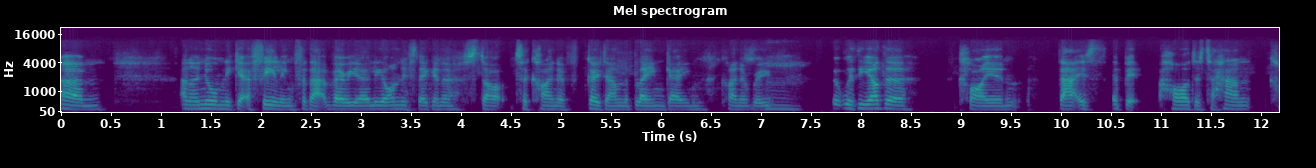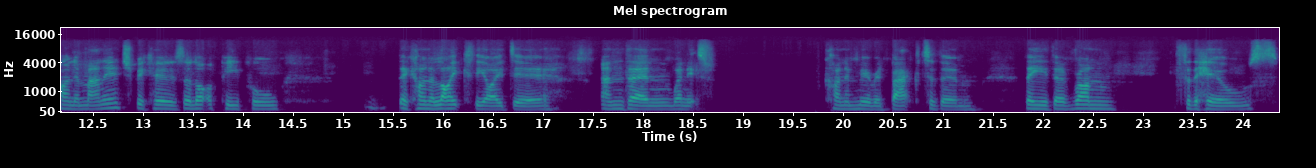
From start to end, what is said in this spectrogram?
um, and I normally get a feeling for that very early on if they're going to start to kind of go down the blame game kind of route. Mm. But with the other client, that is a bit harder to hand kind of manage because a lot of people they kind of like the idea and then when it's kind of mirrored back to them they either run for the hills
